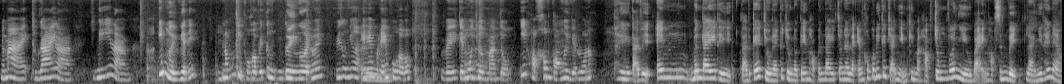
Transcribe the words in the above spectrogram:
nếu mà ấy, thực ra ấy là chị nghĩ là ít người Việt ấy ừ. nó cũng chỉ phù hợp với từng tùy người thôi. Ví dụ như là em ừ. em có thấy em phù hợp không? Với cái môi trường mà kiểu ít hoặc không có người Việt luôn á. Thì tại vì em bên đây thì tại vì cái trường này cái trường đầu tiên em học bên đây cho nên là em không có biết cái trải nghiệm khi mà học chung với nhiều bạn học sinh Việt là như thế nào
